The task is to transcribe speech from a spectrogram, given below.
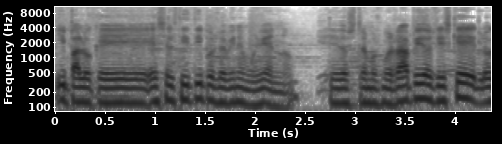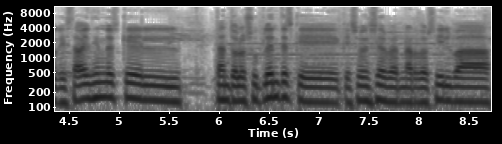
y para lo que es el City, pues le viene muy bien, ¿no? Tiene dos extremos muy rápidos, y es que lo que estaba diciendo es que el, tanto los suplentes, que, que suelen ser Bernardo Silva,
